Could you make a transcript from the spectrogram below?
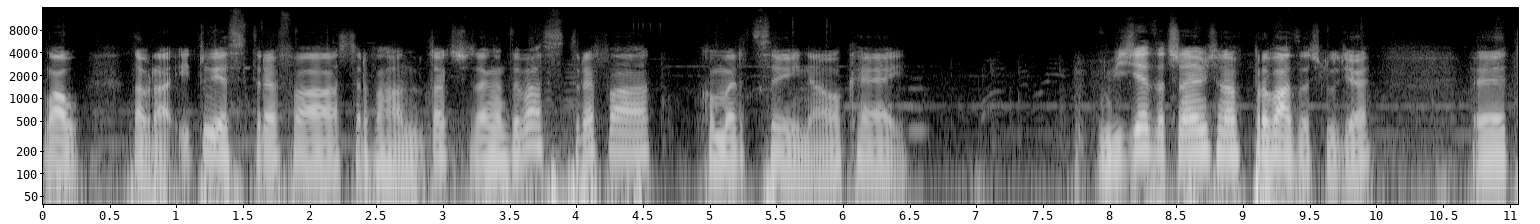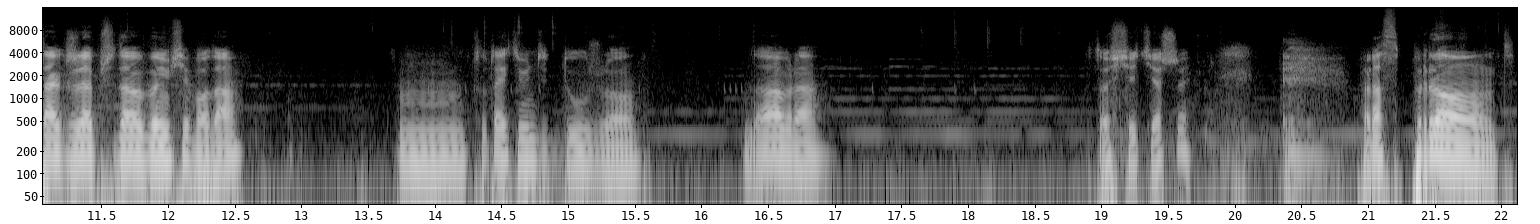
Wow. Dobra, i tu jest strefa, strefa handlu. Tak się tak nazywa? Strefa komercyjna, okej. Okay. Widzicie? Zaczynają się nam wprowadzać ludzie. Yy, także przydałaby im się woda. Mm, tutaj gdzie będzie dużo. Dobra. Ktoś się cieszy? Raz prąd.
